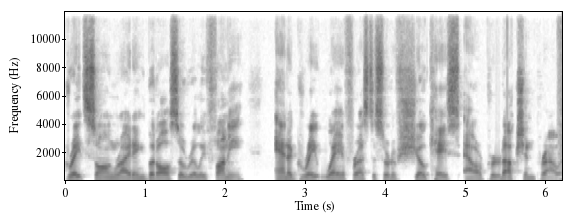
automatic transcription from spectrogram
great songwriting, but also really funny and a great way for us to sort of showcase our production prowess.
